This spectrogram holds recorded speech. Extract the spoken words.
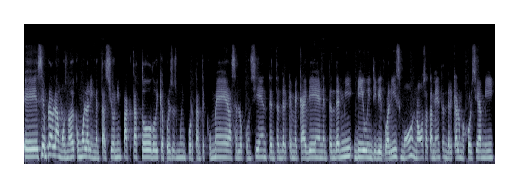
Eh, siempre hablamos ¿no? de cómo la alimentación impacta todo y que por eso es muy importante comer, hacerlo consciente, entender que me cae bien, entender mi bioindividualismo, ¿no? O sea, también entender que a lo mejor si a mí,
